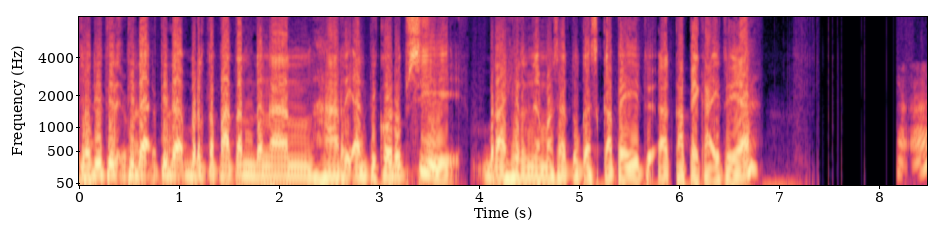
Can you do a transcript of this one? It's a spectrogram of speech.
Jadi tidak depan. tidak bertepatan dengan Hari Anti Korupsi berakhirnya masa tugas KPI itu eh, KPK itu ya? Mm-mm.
